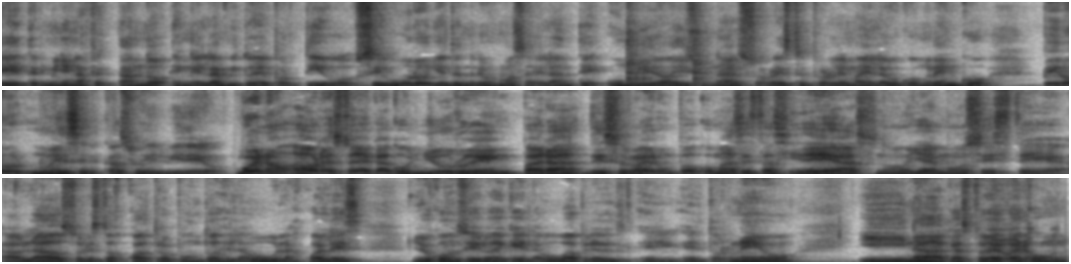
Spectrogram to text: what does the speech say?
Que terminen afectando en el ámbito deportivo. Seguro ya tendremos más adelante un video adicional sobre este problema de la U con Grenco, pero no es el caso del video. Bueno, ahora estoy acá con Jürgen para desarrollar un poco más estas ideas, ¿no? Ya hemos este, hablado sobre estos cuatro puntos de la U, las cuales yo considero de que la U va a pelear el, torneo. Y nada, acá estoy acá con,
